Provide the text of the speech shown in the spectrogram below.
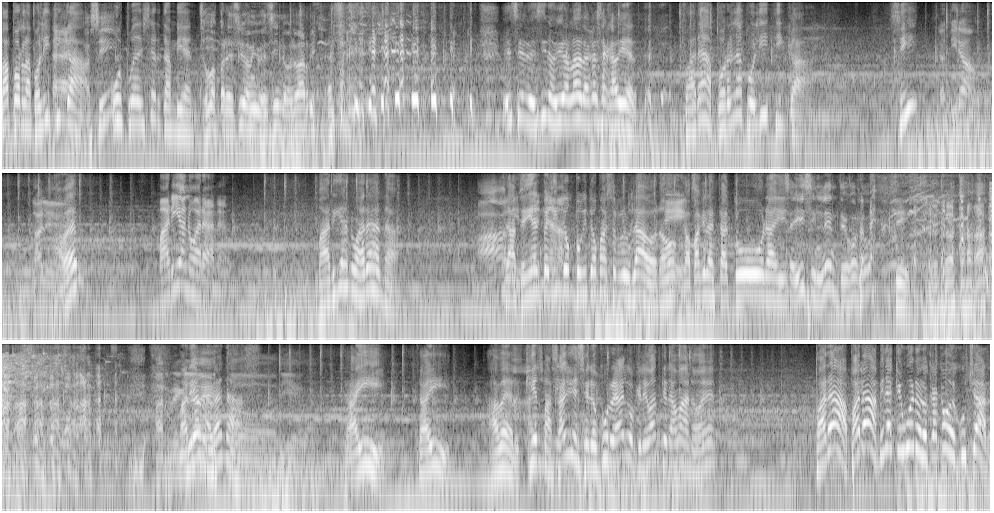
¿Va por la política? ¿Ah, sí? Uy, puede ser también. Somos parecidos a mi vecino del barrio. es el vecino que vive al lado de la casa Javier. Pará, por la política. ¿Sí? ¿Lo tiró? Dale. A ver. Mariano Arana. Mariano Arana. Ah, Ya, dice tenía el pelito nada. un poquito más rulado, ¿no? Sí. Capaz que la estatura y. Seguís sin lentes vos, ¿no? Sí. arreglá Mariano esto, Arana. Diego. Está ahí. Está ahí. A ver, ¿quién más? ¿A alguien se le ocurre algo que levante la mano, eh? Pará, pará. Mirá qué bueno lo que acabo de escuchar.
